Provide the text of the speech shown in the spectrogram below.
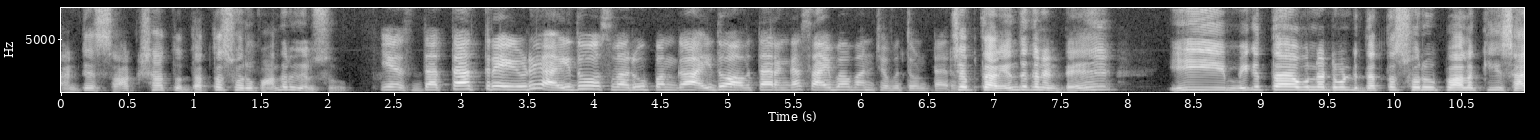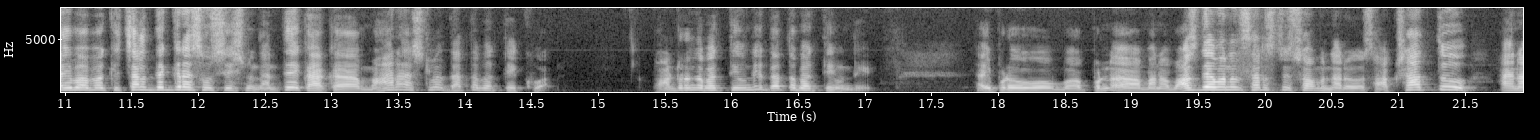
అంటే సాక్షాత్తు దత్త స్వరూపం అందరూ తెలుసు. ఎస్ దత్తాత్రేయుడి ఐదో స్వరూపంగా ఐదో అవతారంగా సాయిబాబా అని చెబుతుంటారు. చెప్తారు. ఎందుకనంటే ఈ మిగతా ఉన్నటువంటి దత్త స్వరూపాలకి సాయిబాబాకి చాలా దగ్గర అసోసియేషన్ ఉంది. అంతేకాక మహారాష్ట్రలో దత్త భక్తి ఎక్కువ. పాండురంగ భక్తి ఉంది దత్త భక్తి ఉంది. ఇప్పుడు మన వాసుదేవానంద సరస్వతి స్వామి ఉన్నారు సాక్షాత్తు ఆయన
